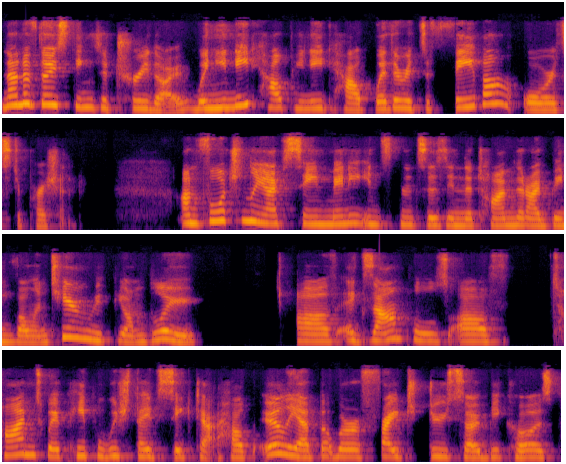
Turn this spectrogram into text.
None of those things are true, though. When you need help, you need help, whether it's a fever or it's depression. Unfortunately, I've seen many instances in the time that I've been volunteering with Beyond Blue of examples of times where people wish they'd seeked out help earlier, but were afraid to do so because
